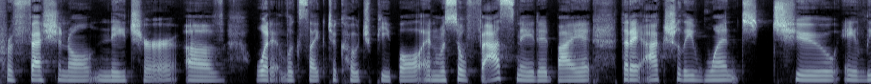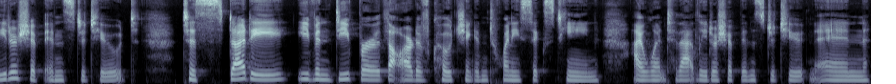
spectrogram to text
professional nature of what it looks like to coach people and was so fascinated by it that I actually went to a leadership institute to study even deeper the art of coaching in 2016. I went to that leadership institute and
